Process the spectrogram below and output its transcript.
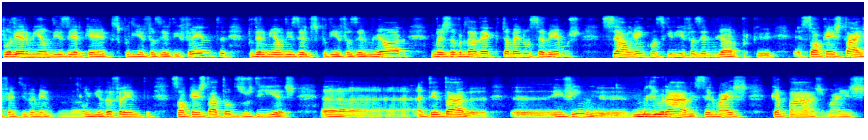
Poder-me-ão dizer que, é, que se podia fazer diferente, poder-me-ão dizer que se podia fazer melhor, mas a verdade é que também não sabemos se alguém conseguiria fazer melhor, porque só quem está efetivamente na linha da frente, só quem está todos os dias uh, a tentar, uh, enfim, melhorar e ser mais capaz, mais,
